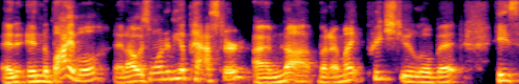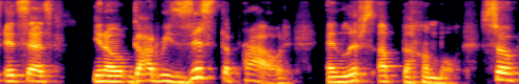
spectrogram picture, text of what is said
And in the Bible, and I always want to be a pastor, I'm not, but I might preach to you a little bit. He's it says, you know, God resists the proud and lifts up the humble. So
